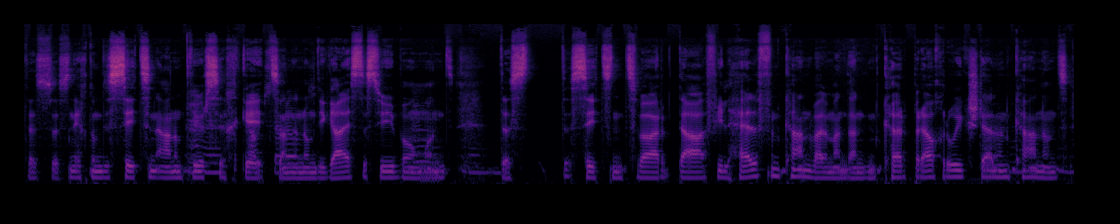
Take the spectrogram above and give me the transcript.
dass es nicht um das Sitzen an und für mhm, sich geht, absolut. sondern um die Geistesübung mhm. und mhm. dass das Sitzen zwar da viel helfen kann, weil man dann den Körper auch ruhig stellen mhm. kann und mhm.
